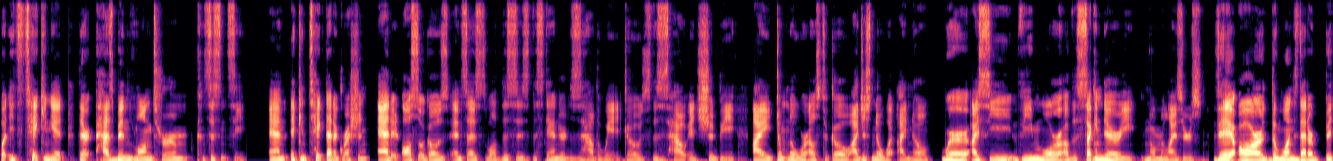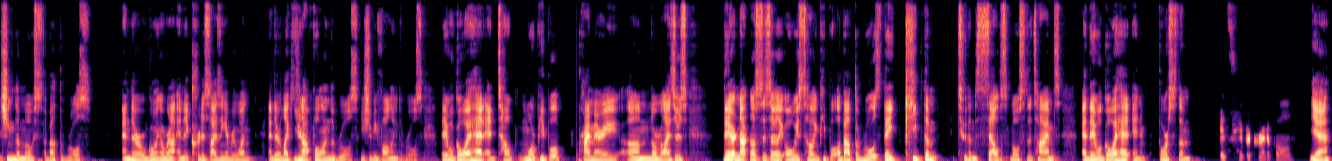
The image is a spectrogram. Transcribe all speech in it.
but it's taking it. There has been long term consistency. And it can take that aggression and it also goes and says, well, this is the standard. This is how the way it goes. This is how it should be. I don't know where else to go. I just know what I know. Where I see the more of the secondary normalizers, they are the ones that are bitching the most about the rules. And they're going around and they're criticizing everyone. And they're like, you're not following the rules. You should be following the rules. They will go ahead and tell more people. Primary um, normalizers, they're not necessarily always telling people about the rules. They keep them to themselves most of the times, and they will go ahead and enforce them. It's hypocritical. Yeah.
